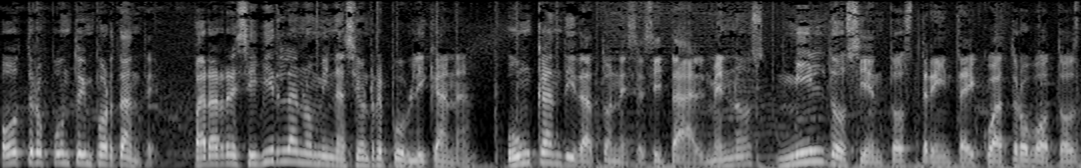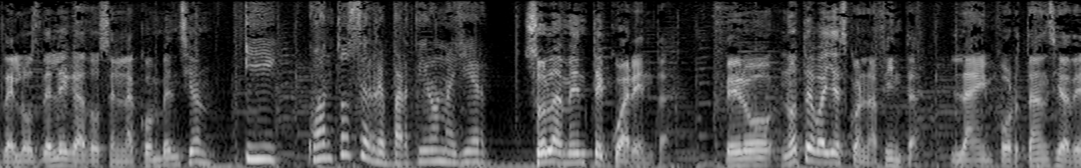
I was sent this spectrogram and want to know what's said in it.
otro punto importante. Para recibir la nominación republicana, un candidato necesita al menos 1.234 votos de los delegados en la convención. ¿Y cuántos se repartieron ayer? Solamente 40. Pero no te vayas con la finta. La importancia de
